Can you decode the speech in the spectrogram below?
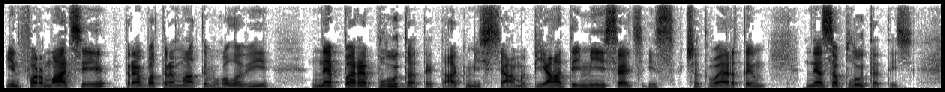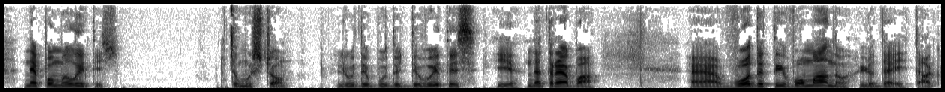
інформації треба тримати в голові, не переплутати так, місцями п'ятий місяць із четвертим, не заплутатись, не помилитись. Тому що люди будуть дивитись, і не треба е, вводити в оману людей. так?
